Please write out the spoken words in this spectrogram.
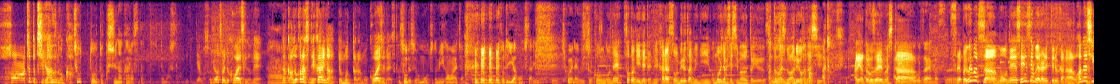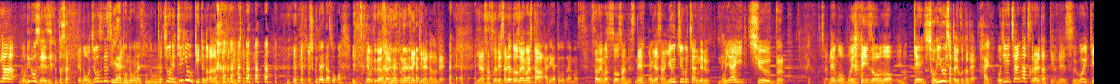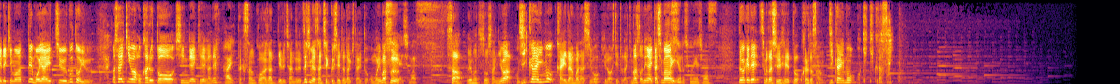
はあ、ちょっと違うのか。ちょっと特殊なカラスだって言ってましたいや、もうそれはそれで怖いですけどね。はいなんかあのカラスでかいなって思ったらもう怖いじゃないですか。そうですよもうちょっと身構えちゃいますよね ちょっとイヤホンしたりして聞こえないふりしてます、っと今後ね、外に出てね、カラスを見るたびに思い出してしまうという後味の悪いお話、ありがとうございましありがたとう。ございますさあやっぱり植松さん、もうね、先生もやられてるから、お話がもう理路整然とされて、もうお上手ですよね。いやとんでもないですとんでもないです途中俺授業を聞いてんのかなって感じだって言いましたもんね。宿題出そうかな いややめてください、本当に大っ嫌いなので。いや、さすがでした。ありがとうございましたあ。りがとうございますさあ、植松創さんですね。皆さん、YouTube チャンネル、もやいチューブ。はい。こちらねもうもやい像の今現所有者ということではい。おじいちゃんが作られたっていうねすごい経歴もあってもやいチューブという、まはい。あ、最近はオカルト心霊系がねはい。たくさんこう上がっているチャンネルでぜひ皆さんチェックしていただきたいと思います。お願いします。さあ上松壮さんにははい。次回も怪談話を披露していただきます。お願いいたします、はいよろしくお願いします。というわけで島田秀平とオカルトさん次回もお聞きください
